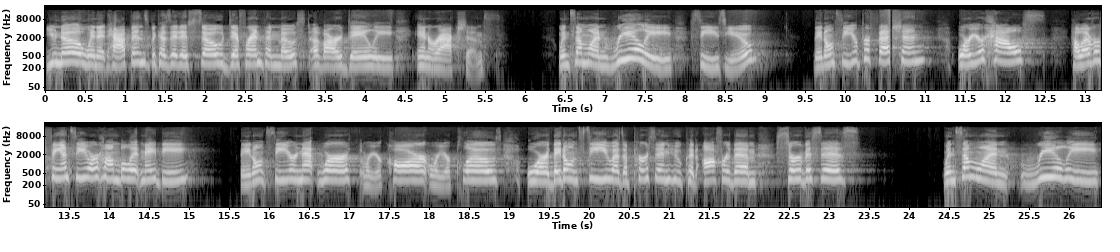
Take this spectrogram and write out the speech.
You know when it happens because it is so different than most of our daily interactions. When someone really sees you, they don't see your profession or your house, however fancy or humble it may be. They don't see your net worth or your car or your clothes, or they don't see you as a person who could offer them services. When someone really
